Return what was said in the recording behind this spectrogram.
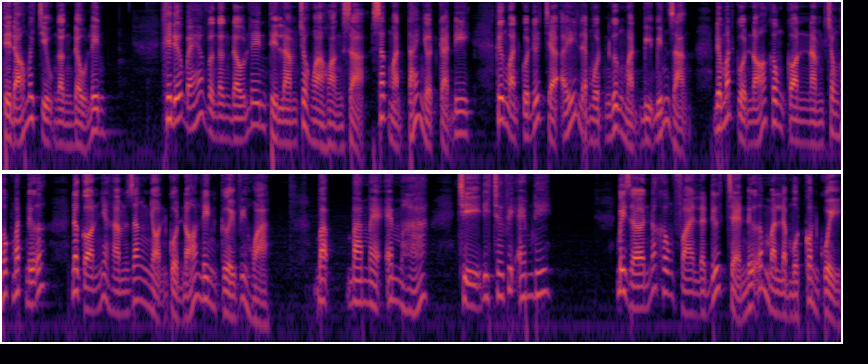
thì đó mới chịu ngẩng đầu lên. Khi đứa bé vừa ngẩng đầu lên thì làm cho Hòa hoảng sợ, sắc mặt tái nhợt cả đi. Gương mặt của đứa trẻ ấy là một gương mặt bị biến dạng. Đôi mắt của nó không còn nằm trong hốc mắt nữa. Nó còn như hàm răng nhọn của nó lên cười với Hòa. Ba, ba mẹ em hả? Chị đi chơi với em đi. Bây giờ nó không phải là đứa trẻ nữa mà là một con quỷ.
